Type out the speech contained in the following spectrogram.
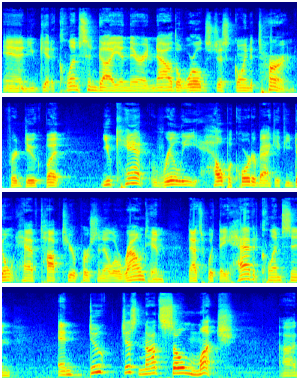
And you get a Clemson guy in there, and now the world's just going to turn for Duke. But you can't really help a quarterback if you don't have top tier personnel around him. That's what they have at Clemson. And Duke, just not so much. Uh,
